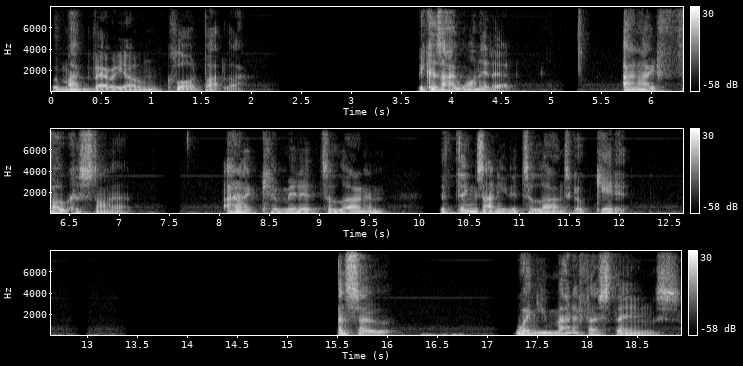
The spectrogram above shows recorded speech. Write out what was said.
with my very own Claude Butler because I wanted it. And I'd focused on it. And I'd committed to learning the things I needed to learn to go get it. And so when you manifest things,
